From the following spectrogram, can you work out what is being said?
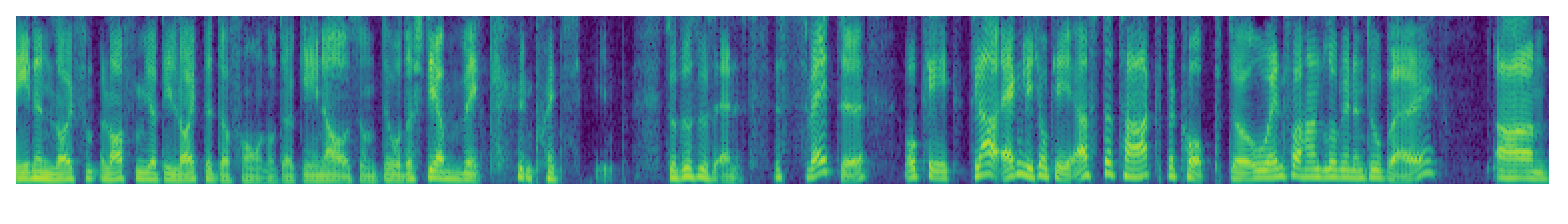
denen laufen, laufen ja die Leute davon oder gehen aus und, oder sterben weg im Prinzip. So, das ist eines. Das zweite, okay, klar, eigentlich, okay, erster Tag der COP, der UN-Verhandlungen in Dubai, ähm,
